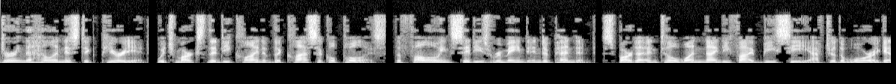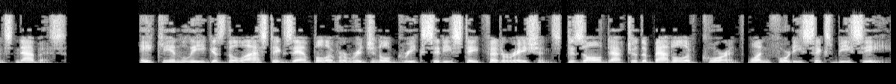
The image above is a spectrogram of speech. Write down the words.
During the Hellenistic period, which marks the decline of the classical polis, the following cities remained independent, Sparta until 195 BC after the war against Nabis. Achaean League is the last example of original Greek city-state federations dissolved after the Battle of Corinth 146 BC.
